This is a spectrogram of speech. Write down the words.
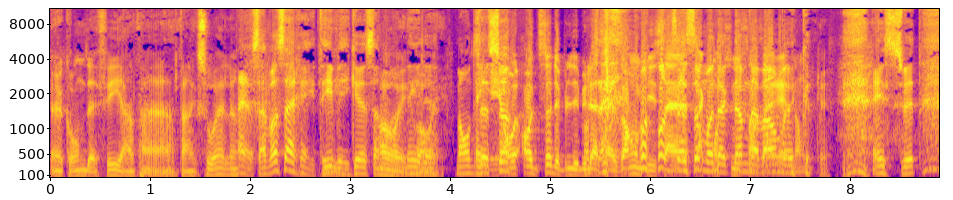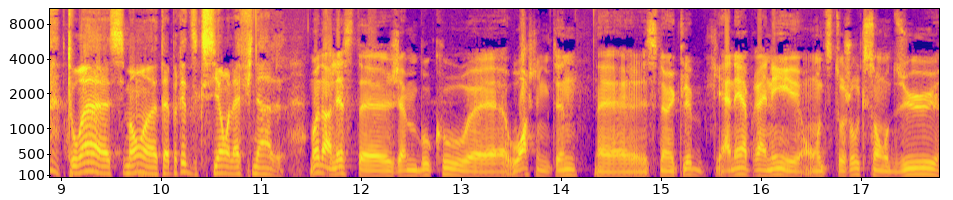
un, un conte de filles en, tant- en tant que soi. Là. Eh, ça va s'arrêter, Vegas, à un Ah moment oui, donné, ah là. oui. Mais on disait ça. On, on dit ça depuis le début de la On saison, puis on ça, disait ça ça, mois d'octobre, novembre. donc, euh. Ainsi de suite. Toi, Simon, euh, ta prédiction, la finale? Moi, dans l'Est, euh, j'aime beaucoup euh, Washington. Euh, c'est un club qui, année après année, on dit toujours qu'ils sont dus.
